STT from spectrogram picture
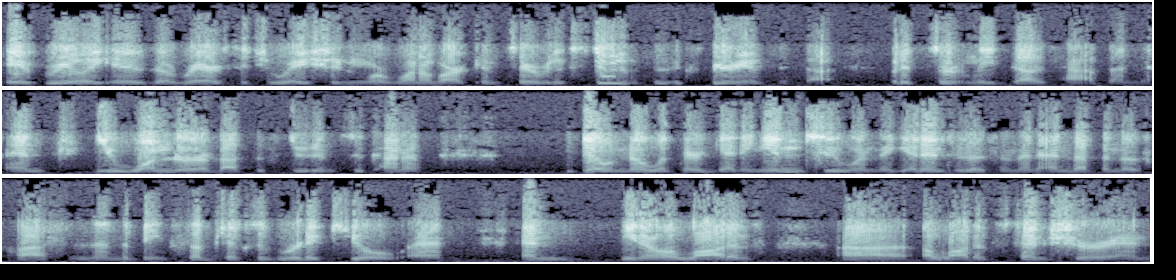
it really is a rare situation where one of our conservative students is experiencing that but it certainly does happen. And you wonder about the students who kind of don't know what they're getting into when they get into this, and then end up in those classes and end up being subjects of ridicule and and you know a lot of uh, a lot of censure and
